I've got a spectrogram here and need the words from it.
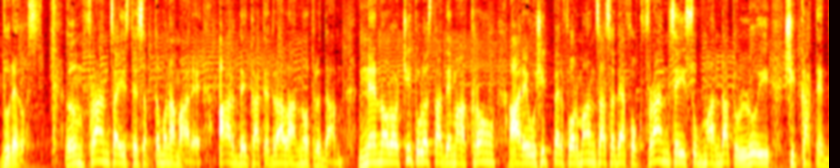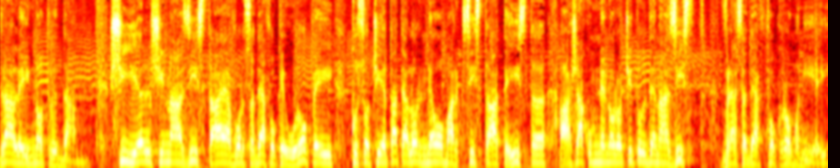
dureros. În Franța este săptămâna mare Arde catedrala Notre-Dame. Nenorocitul ăsta de Macron a reușit performanța să dea foc Franței sub mandatul lui și catedralei Notre-Dame. Și el și nazista aia vor să dea foc Europei cu societatea lor neomarxistă ateistă Așa cum nenorocitul de nazist vrea să dea foc României.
